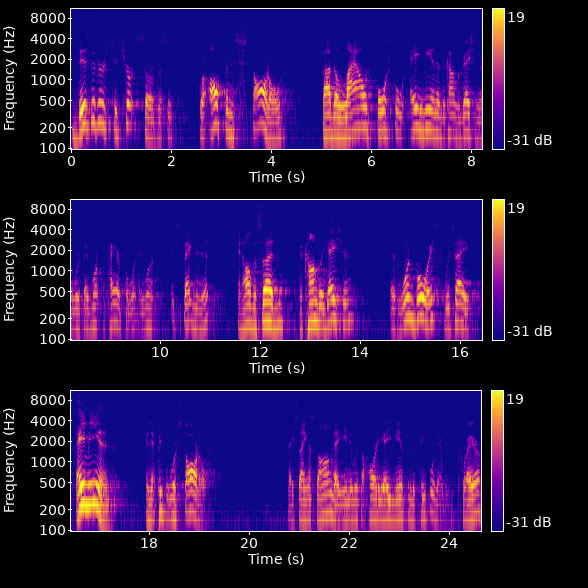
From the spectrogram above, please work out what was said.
visitors to church services were often startled by the loud, forceful amen of the congregation. In other words, they weren't prepared for it, they weren't expecting it. And all of a sudden, the congregation, as one voice, would say, Amen. And that people were startled. They sang a song. They ended with a hearty amen from the people. There was a prayer.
